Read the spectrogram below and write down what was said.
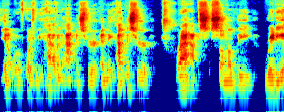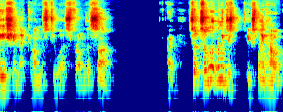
you know, of course, we have an atmosphere, and the atmosphere traps some of the radiation that comes to us from the sun. All right. So, so let, let me just explain how, a,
